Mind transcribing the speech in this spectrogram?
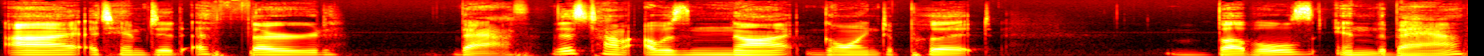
I attempted a third bath. This time I was not going to put bubbles in the bath.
